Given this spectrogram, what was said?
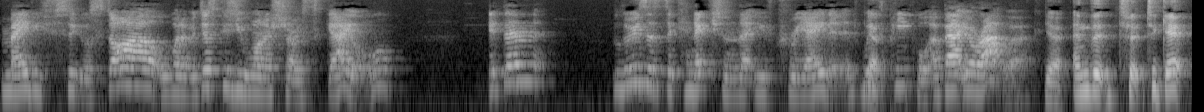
maybe suit your style or whatever. Just because you want to show scale, it then loses the connection that you've created with Yep. people about your artwork. Yeah, and the, to to get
